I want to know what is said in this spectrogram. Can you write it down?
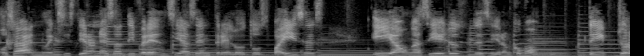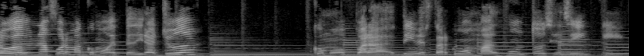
o sea, no existieron esas diferencias entre los dos países y aún así ellos decidieron como, yo lo veo de una forma como de pedir ayuda, como para estar como más juntos y así, y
